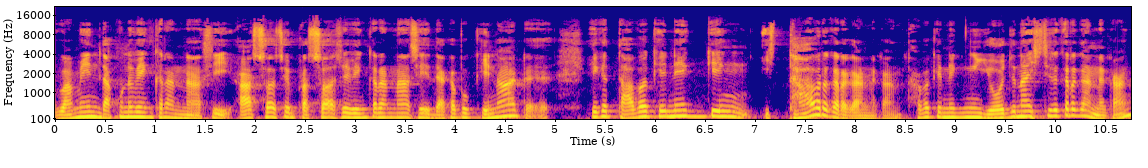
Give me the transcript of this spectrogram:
වමෙන් දකුණ වෙන් කරන්නාසේ ආස්වාසයෙන් ප්‍රස්වාසයෙන් වෙන් කරන්නාසේ දැකපු කෙනාට ඒක තව කෙනෙක්ගෙන් ස්ථාවර කරගන්නකම් තව කෙනෙක්ගෙන් යෝජනා ඉස්තිර කරගන්නකම්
